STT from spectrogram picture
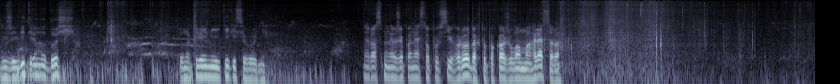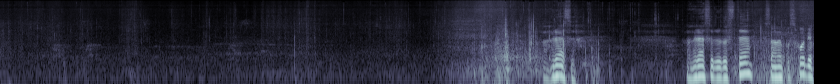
Дуже вітряно, дощ. То накриємо її тільки сьогодні. Раз мене вже понесло по всіх городах, то покажу вам агресора. Агресор. Агресор росте, саме посходив.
